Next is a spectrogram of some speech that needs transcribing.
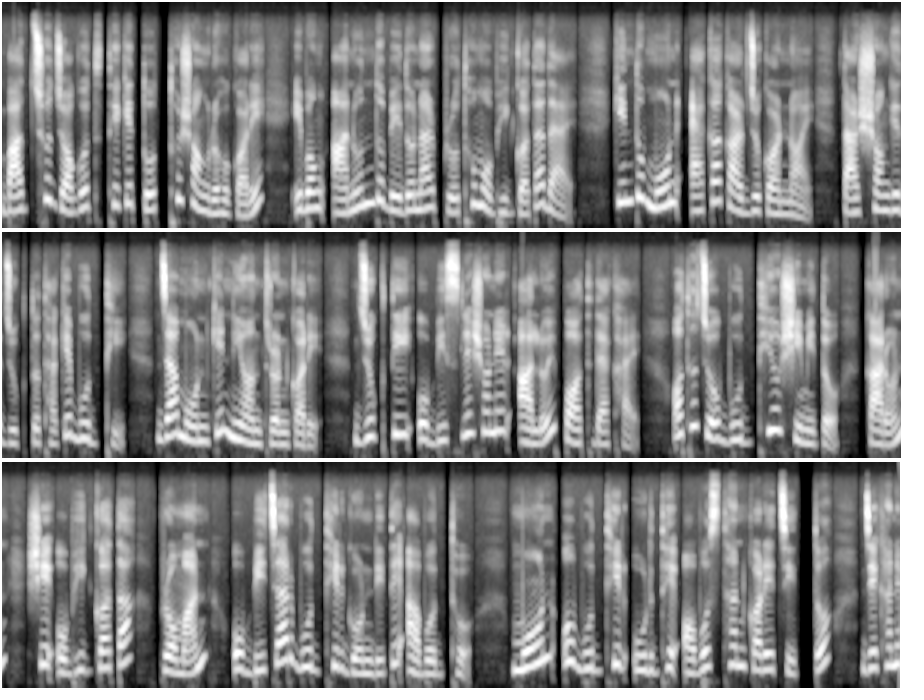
বাহ্য জগৎ থেকে তথ্য সংগ্রহ করে এবং আনন্দ বেদনার প্রথম অভিজ্ঞতা দেয়। কিন্তু মন একা কার্যকর নয়, তার সঙ্গে যুক্ত থাকে বুদ্ধি, যা মনকে নিয়ন্ত্রণ করে। যুক্তি ও বিশ্লেষণের আলোয় পথ দেখায়, অথচ বুদ্ধিও সীমিত কারণ সে অভিজ্ঞতা, প্রমাণ ও বিচার বুদ্ধির গণ্ডিতে আবদ্ধ। মন ও বুদ্ধির ঊর্ধ্বে অবস্থান করে চিত্ত, যেখানে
